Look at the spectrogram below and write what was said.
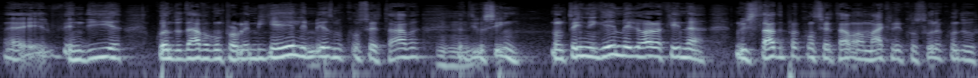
né? Ele vendia quando dava algum probleminha, ele mesmo consertava. Uhum. Eu digo assim, não tem ninguém melhor aqui na, no estado para consertar uma máquina de costura quando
